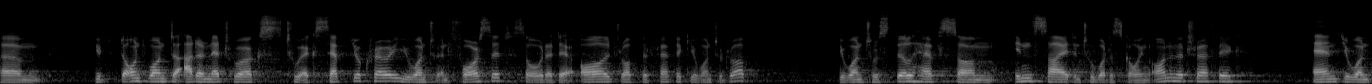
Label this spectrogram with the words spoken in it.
Um, you don't want the other networks to accept your query. You want to enforce it so that they all drop the traffic you want to drop. You want to still have some insight into what is going on in the traffic. And you want,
